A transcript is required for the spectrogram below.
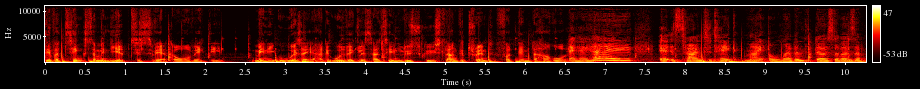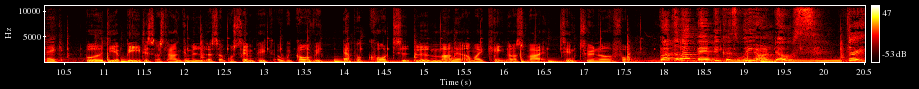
Det var tænkt som en hjælp til svært overvægtige. Men i USA har det udviklet sig til en lyssky slanketrend for dem, der har råd. Hey, hey, hey! It is time to take my 11th dose of Ozempic. Både diabetes og slankemidler som Ozempic og Wegovy er på kort tid blevet mange amerikaneres vej til en tyndere form. Buckle up, baby, because we are on dose three.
